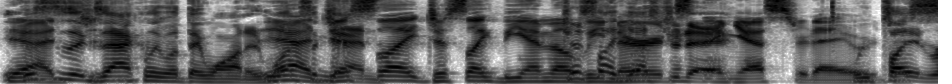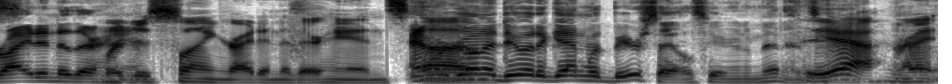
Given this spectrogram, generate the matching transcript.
Yeah, this is exactly what they wanted. Yeah, Once again, just like just like the MLB like nerds yesterday, thing yesterday. We played just, right into their hands. We're just playing right into their hands, and um, we're going to do it again with beer sales here in a minute. So. Yeah, right.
